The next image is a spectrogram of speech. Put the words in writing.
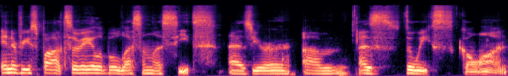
interview spots available, less and less seats as your um, as the weeks go on.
